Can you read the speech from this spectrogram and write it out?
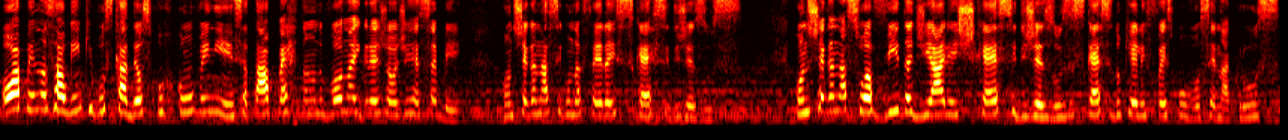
Ou apenas alguém que busca Deus por conveniência, está apertando, vou na igreja hoje receber. Quando chega na segunda-feira, esquece de Jesus. Quando chega na sua vida diária, esquece de Jesus, esquece do que ele fez por você na cruz,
